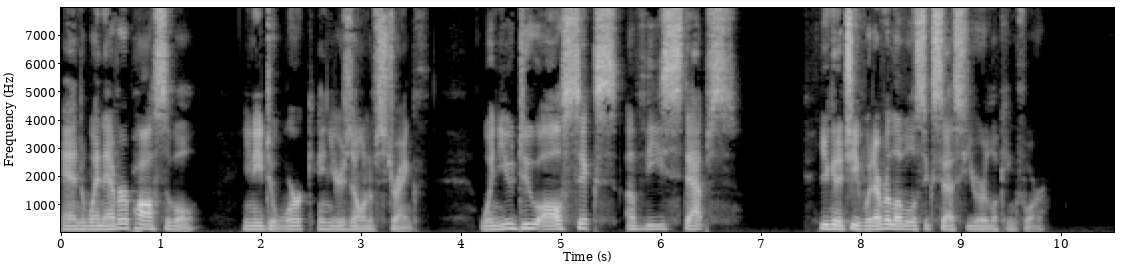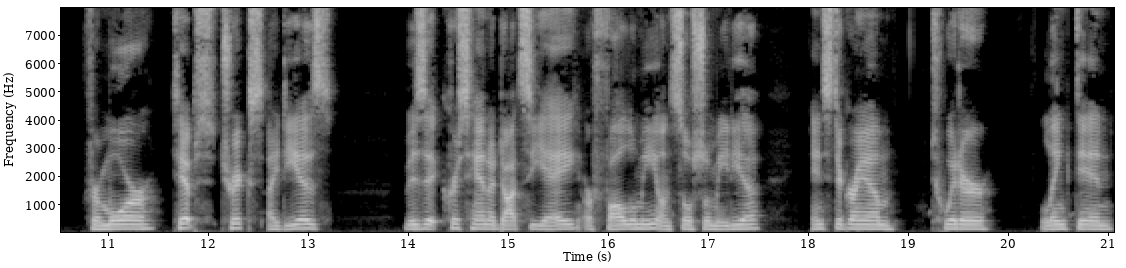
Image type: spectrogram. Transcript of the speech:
And whenever possible, you need to work in your zone of strength. When you do all six of these steps, you can achieve whatever level of success you are looking for. For more tips, tricks, ideas, visit chrishanna.ca or follow me on social media Instagram, Twitter, LinkedIn,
